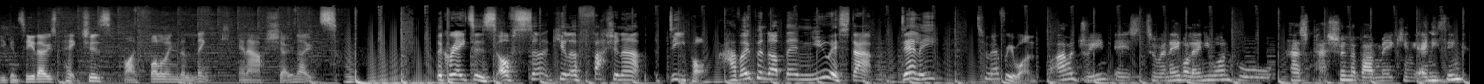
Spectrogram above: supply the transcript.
you can see those pictures by following the link in our show notes. The creators of circular fashion app Depop have opened up their newest app, To everyone. Our dream is to enable anyone who has passion about making anything.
